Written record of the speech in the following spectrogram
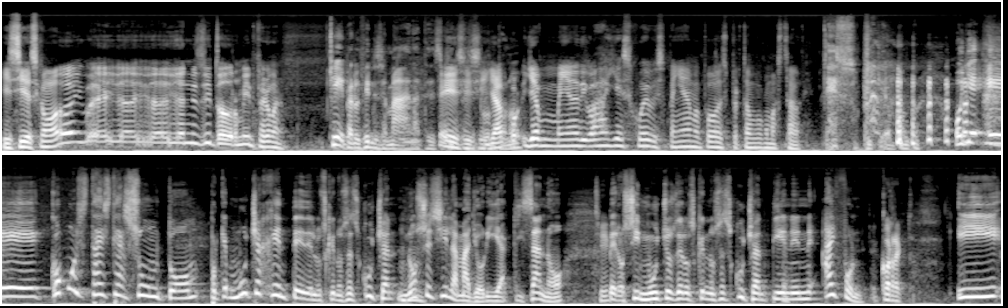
Y sí, es como, ay, güey, ya necesito dormir, pero bueno. Sí, pero el fin de semana te Sí, sí, sí. Ya, ¿no? ya mañana digo, ay, es jueves, mañana me puedo despertar un poco más tarde. Eso, querido Pontón. Oye, eh, ¿cómo está este asunto? Porque mucha gente de los que nos escuchan, no sé si la mayoría, quizá no, Sí. pero sí muchos de los que nos escuchan tienen iPhone. Correcto. Y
